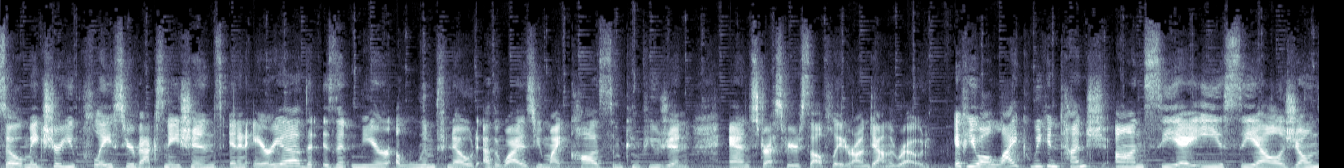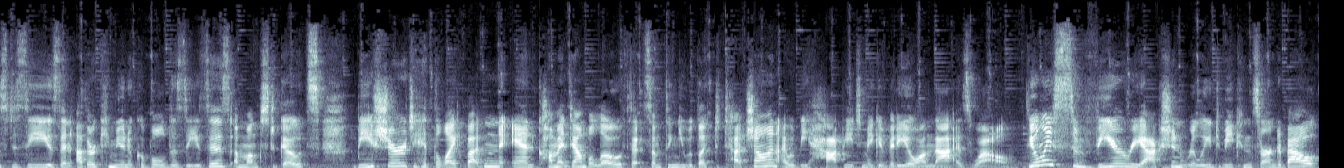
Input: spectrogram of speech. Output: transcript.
So make sure you place your vaccinations in an area that isn't near a lymph node, otherwise you might cause some confusion and stress for yourself later on down the road. If you all like, we can touch on CAE, CL, Johne's disease, and other communicable diseases amongst goats. Be sure to hit the like button and comment down below if that's something you would like to touch on. I would be happy to make a video on that as well. The only severe reaction really to be concerned about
